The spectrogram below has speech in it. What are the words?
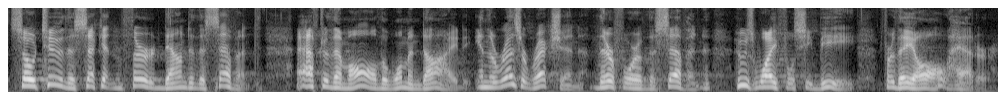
So too the second and third down to the seventh. After them all, the woman died. In the resurrection, therefore, of the seven, whose wife will she be? For they all had her.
